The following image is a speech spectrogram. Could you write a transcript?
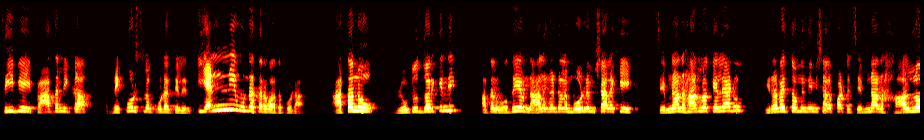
సిబిఐ ప్రాథమిక రిపోర్ట్స్లో కూడా తెలియదు. ఇవన్నీ ఉన్న తర్వాత కూడా అతను బ్లూటూత్ దొరికింది. అతను ఉదయం నాలుగు గంటల మూడు నిమిషాలకి సెమినార్ హాల్లోకి వెళ్ళాడు. ఇరవై తొమ్మిది నిమిషాల పాటు సెమినార్ హాల్లో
